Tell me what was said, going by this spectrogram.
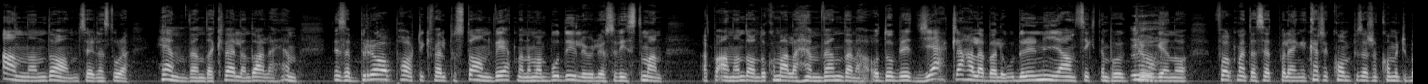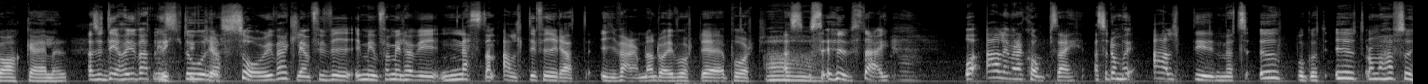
annan dagen så är det den stora hemvända kvällen då alla hem. Det är en så här bra partykväll på stan vet man. När man bodde i Luleå så visste man att på annan dagen då kommer alla hemvändarna och då blir det ett jäkla halabaloo. Då är det nya ansikten på krogen och folk man inte har sett på länge. Kanske kompisar som kommer tillbaka eller Alltså det har ju varit min stora kul. sorg verkligen. För vi, i min familj har vi nästan alltid firat i Värmland då, i vårt, eh, på vårt Ah. alltså, hus där. Och alla mina kompisar, alltså de har ju alltid mötts upp och gått ut. Och de har haft så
